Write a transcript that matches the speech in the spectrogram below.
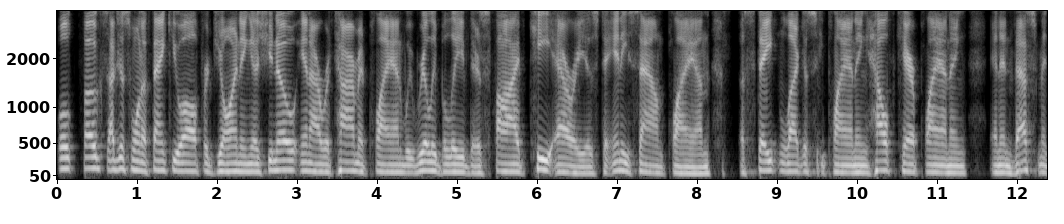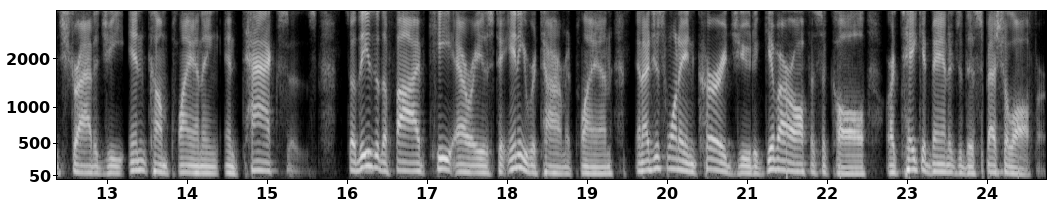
Well, folks, I just want to thank you all for joining us. You know, in our retirement plan, we really believe there's five key areas to any sound plan estate and legacy planning, healthcare planning, and investment strategy, income planning, and taxes. So these are the five key areas to any retirement plan. And I just want to encourage you to give our office a call or take advantage of this special offer.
